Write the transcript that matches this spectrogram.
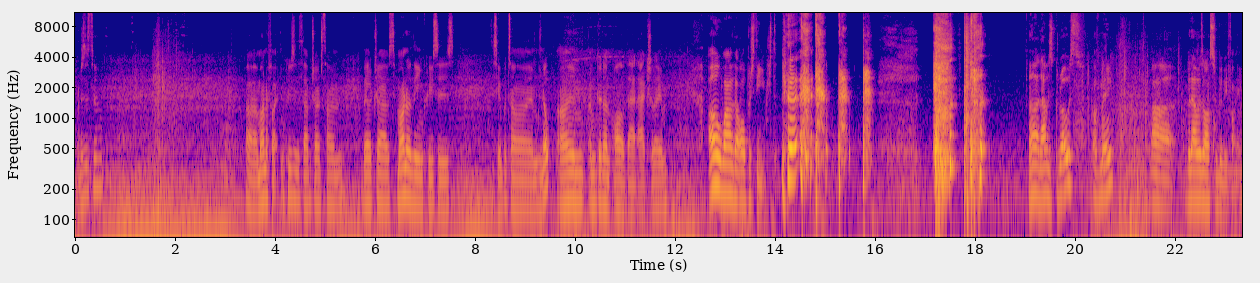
What does this do? Uh, modify increases the sabotage time. Bear traps moderately increases disable time. Nope, I'm I'm good on all of that actually. Oh wow, they're all prestiged. Uh, that was gross of me. Uh, but that was also really funny.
